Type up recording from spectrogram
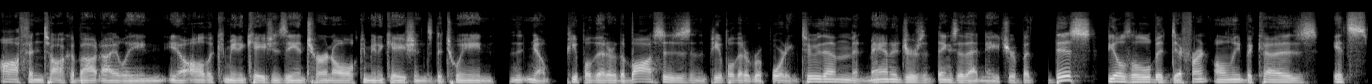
often talk about Eileen, you know, all the communications, the internal communications between, you know, people that are the bosses and the people that are reporting to them and managers and things of that nature. But this feels a little bit different only because it's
